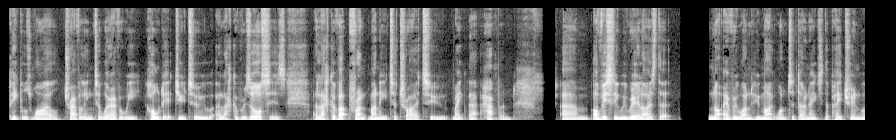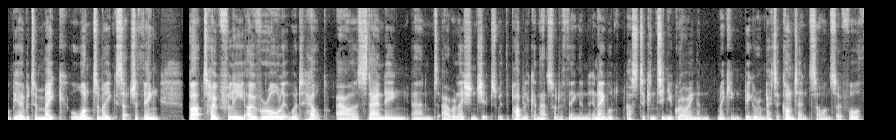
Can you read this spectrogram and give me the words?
people's while traveling to wherever we hold it due to a lack of resources, a lack of upfront money to try to make that happen. Um, obviously, we realise that not everyone who might want to donate to the Patreon will be able to make or want to make such a thing, but hopefully overall it would help our standing and our relationships with the public and that sort of thing and enable us to continue growing and making bigger and better content, so on and so forth.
